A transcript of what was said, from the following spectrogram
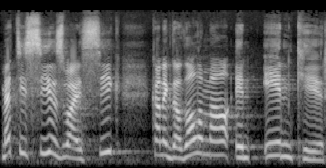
met die CSY-seq kan ik dat allemaal in één keer.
